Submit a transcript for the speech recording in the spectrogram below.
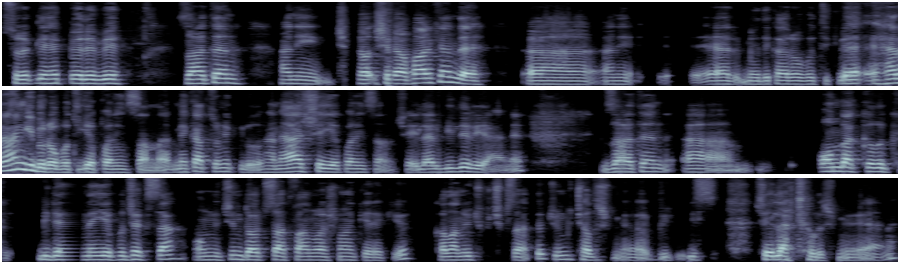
Sürekli hep böyle bir zaten hani şey yaparken de e, hani eğer medikal robotik ve herhangi bir robotik yapan insanlar, mekatronik bile olur. Hani her şeyi yapan insan şeyler bilir yani. Zaten e, 10 dakikalık bir deney yapılacaksa onun için 4 saat falan uğraşmak gerekiyor. Kalan 3,5 saatte çünkü çalışmıyor. Şeyler çalışmıyor yani.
